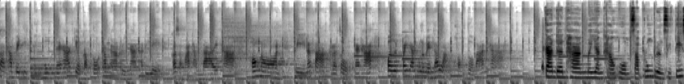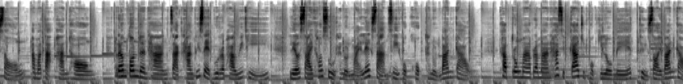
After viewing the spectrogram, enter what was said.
จะทำเป็นอีกหนึ่งมุมนะคะเกี่ยวกับโต๊ะทำงานหรืองานอดิเรกก็สามารถทำได้ค่ะ ห้องนอนมีหน้าต่างกระจกนะคะ เปิดไปยังบริเวณด้านหลังของตัวบ้านค่ะ การเดินทางมายังทาวน์โฮมซับรุ่งเรืองซิตี้ 2 อมตะพานทอง เริ่มต้นเดินทางจากทางพิเศษบุรพาวิถี เลี้ยวซ้ายเข้าสู่ถนนหมายเลข 3466 ถนนบ้านเก่า ขับตรงมาประมาณ 59.6 กิโลเมตร ถึงซอยบ้านเก่า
